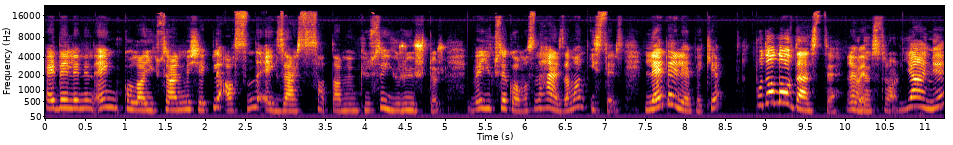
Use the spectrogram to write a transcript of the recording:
HDL'nin en kolay yükselme şekli aslında egzersiz hatta mümkünse yürüyüştür. Ve yüksek olmasını her zaman isteriz. LDL peki? Bu da low density Evet. kolesterol. Yani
